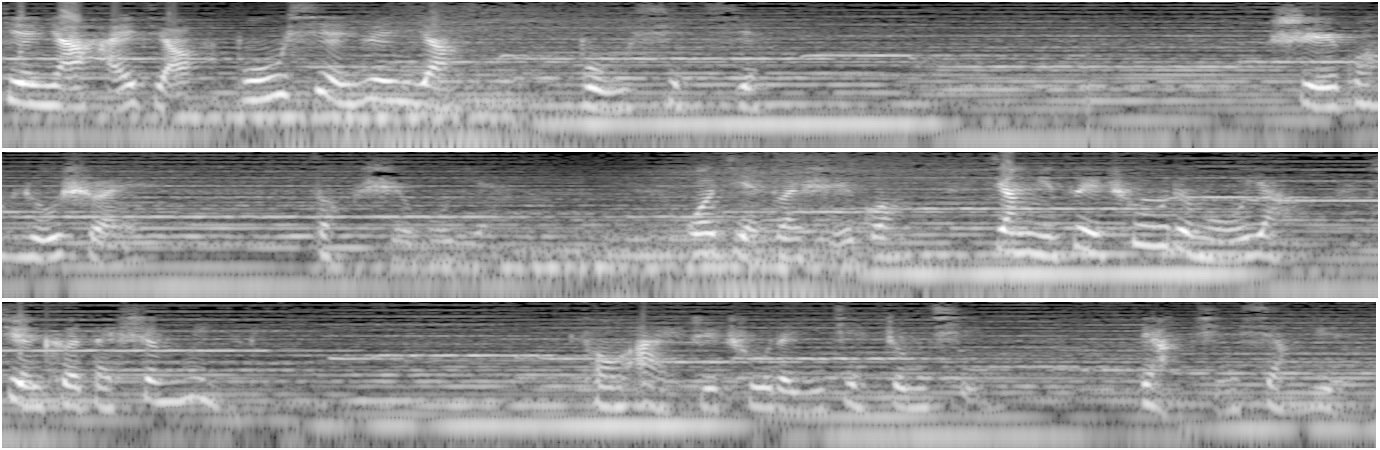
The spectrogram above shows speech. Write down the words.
天涯海角不羡鸳鸯，不羡仙。时光如水，总是无言。我剪断时光，将你最初的模样镌刻在生命里。从爱之初的一见钟情，两情相悦。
